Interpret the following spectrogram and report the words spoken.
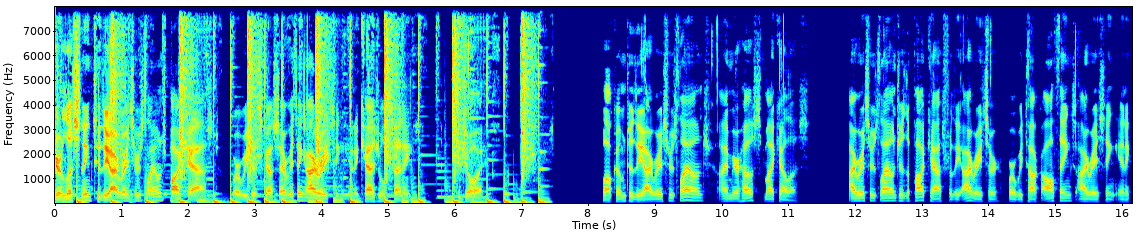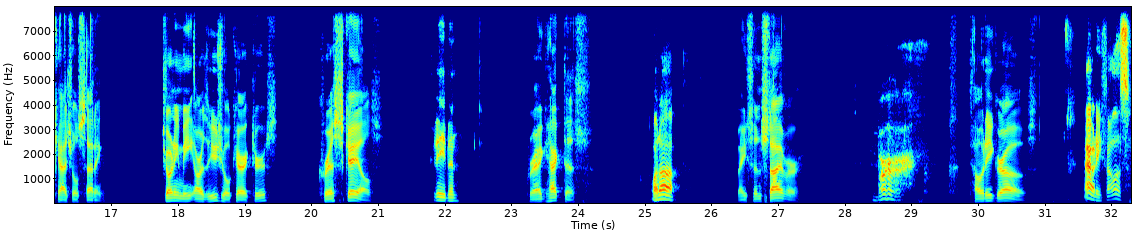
You're listening to the iRacers Lounge podcast, where we discuss everything iRacing in a casual setting. Enjoy. Welcome to the iRacers Lounge. I'm your host, Mike Ellis. iRacers Lounge is a podcast for the iRacer where we talk all things iRacing in a casual setting. Joining me are the usual characters Chris Scales, Good evening. Greg Hectus, What up? Mason Stiver, Brr. Tony Groves, Howdy, fellas.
